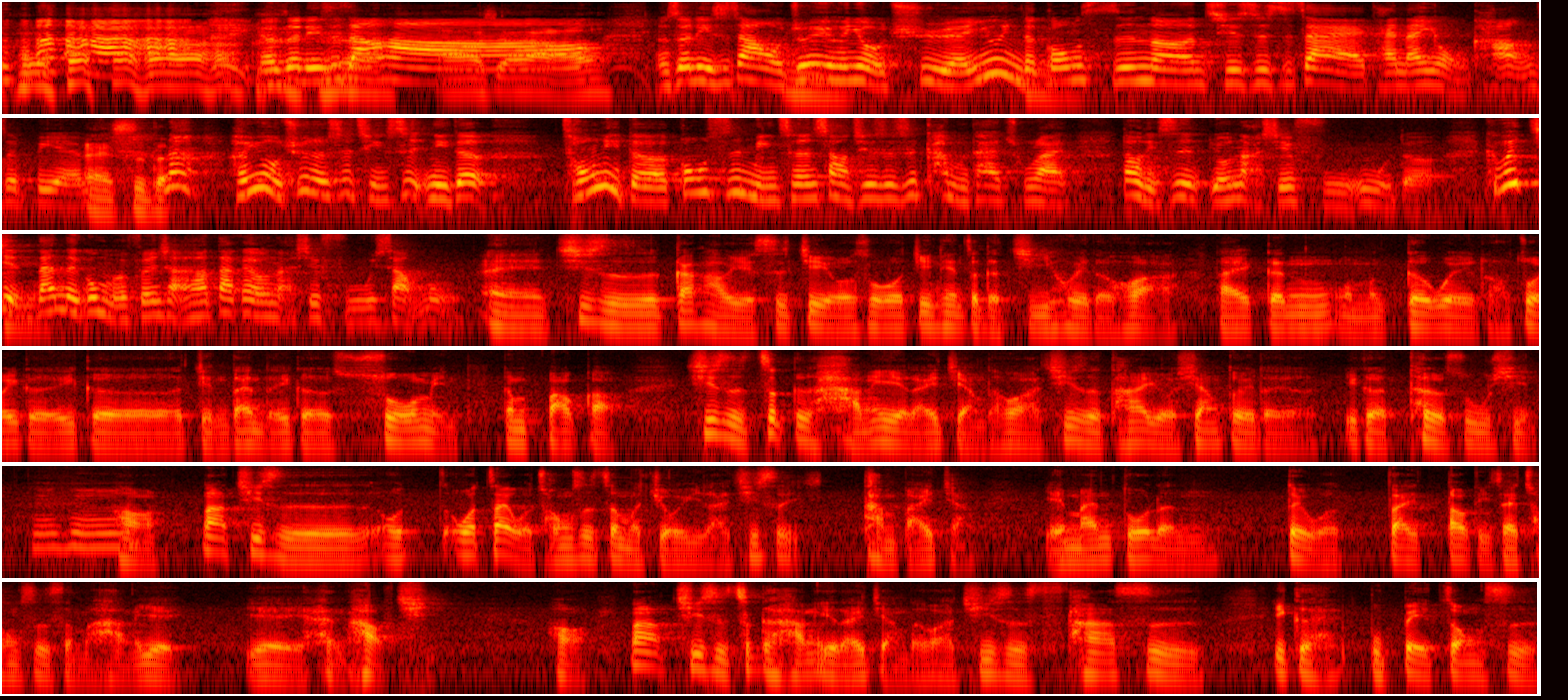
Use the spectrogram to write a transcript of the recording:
有哲理事长好，小爱好，有哲理事长，我觉得也很有趣哎，因为你的公司呢，其实是在台南永康这边，哎，是的。那很有趣的事情是，你的从你的公司名称上，其实是看不太出来到底是有哪些服务的，可不可以简单的跟我们分享一下，大概有哪些服务项目？哎，其实刚好也是借由说今天这个机会的话，来跟我们各位做一个一个简单的一个说明跟报告。其实这个行业来讲的话，其实它有相对的一个特殊性。嗯哼。好，那其实我我在我从事这么久以来，其实坦白讲，也蛮多人对我在到底在从事什么行业也很好奇。好，那其实这个行业来讲的话，其实它是一个不被重视，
